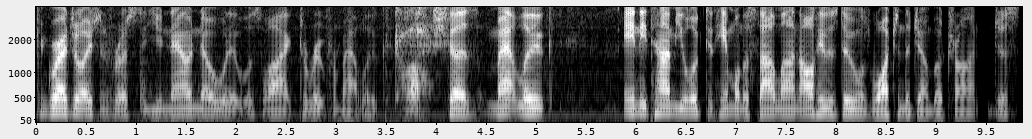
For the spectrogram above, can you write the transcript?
Congratulations, Rusty. You now know what it was like to root for Matt Luke. Gosh. Because Matt Luke, anytime you looked at him on the sideline, all he was doing was watching the Jumbotron. Just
